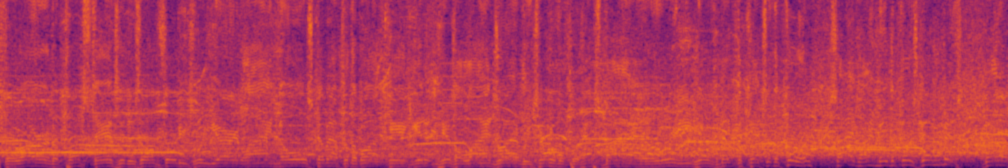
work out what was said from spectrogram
Ferrara to punt stands at his own 33-yard line. Noles come after the block, can't get it. And here's a line drive, returnable perhaps by Reed. He'll make the catch at the four. Sideline made the first gunner miss. Got a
